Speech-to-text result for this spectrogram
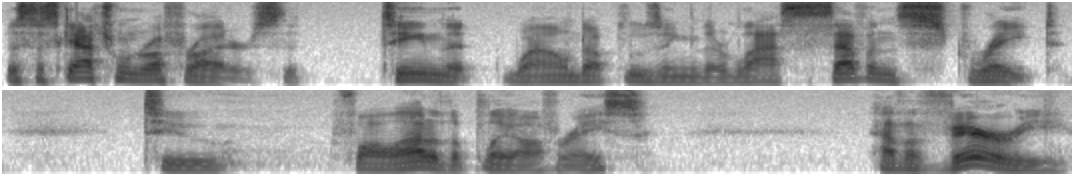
The Saskatchewan Roughriders, the team that wound up losing their last seven straight to fall out of the playoff race, have a very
